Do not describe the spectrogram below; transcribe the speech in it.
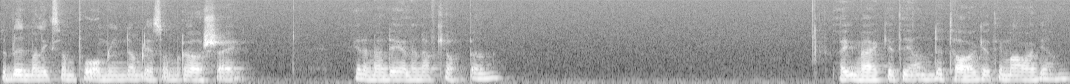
så blir man liksom påmind om det som rör sig i den här delen av kroppen. Lägg märke till andetaget i magen.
